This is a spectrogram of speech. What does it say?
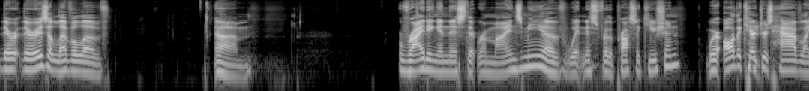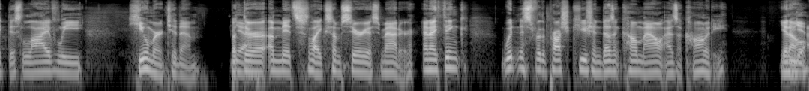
there there is a level of um writing in this that reminds me of Witness for the Prosecution, where all the hmm. characters hmm. have like this lively humor to them, but yeah. they're amidst like some serious matter. And I think Witness for the Prosecution doesn't come out as a comedy. You know, yeah.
